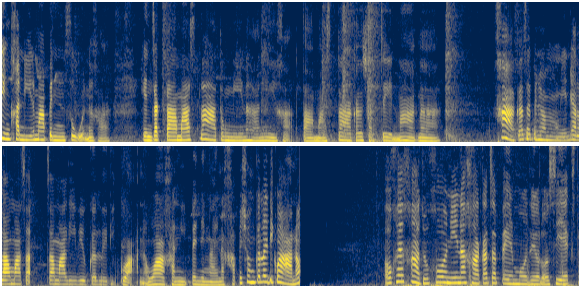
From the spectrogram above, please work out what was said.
ริง ๆ คันนี้มาเป็นศูนย์นะคะ เห็นจากตามาสตาตรงนี้นะคะนี่ค่ะ ตามาสตาก็จะชัดเจนมากนะคะ ค่ะก็จะเป็นประมาณนี้เดี๋ยวเรามาจะจะมารีวิวกันเลยดีกว่านะว่าคันนี้เป็นยังไงนะคะ ไปชมกันเลยดีกว่าเนาะโอเคค่ะทุกคนนี้นะคะก็จะเป็นโมเดลรถ CX3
